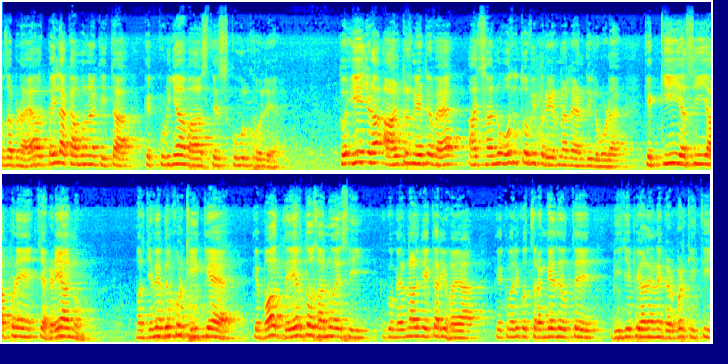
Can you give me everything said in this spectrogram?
ਉਹਦਾ ਬਣਾਇਆ ਔਰ ਪਹਿਲਾ ਕੰਮ ਉਹਨਾਂ ਨੇ ਕੀਤਾ ਕਿ ਕੁੜੀਆਂ ਵਾਸਤੇ ਸਕੂਲ ਖੋਲ੍ਹਿਆ। ਤੋ ਇਹ ਜਿਹੜਾ ਆਲਟਰਨੇਟਿਵ ਹੈ, ਅੱਜ ਸਾਨੂੰ ਉਹਦੇ ਤੋਂ ਵੀ ਪ੍ਰੇਰਣਾ ਲੈਣ ਦੀ ਲੋੜ ਹੈ ਕਿ ਕੀ ਅਸੀਂ ਆਪਣੇ ਝਗੜਿਆਂ ਨੂੰ, ਪਰ ਜਿਵੇਂ ਬਿਲਕੁਲ ਠੀਕ ਕਿਹਾ ਕਿ ਬਹੁਤ ਦੇਰ ਤੋਂ ਸਾਨੂੰ ਇਹ ਸੀ ਕਿ ਕੋਈ ਮੇਰੇ ਨਾਲ ਵੀ ਇੱਕ ਵਾਰੀ ਹੋਇਆ ਕਿ ਇੱਕ ਵਾਰੀ ਕੋਈ ਤਿਰੰਗੇ ਦੇ ਉੱਤੇ ਬੀਜੇਪੀ ਵਾਲਿਆਂ ਨੇ ਗੜਬੜ ਕੀਤੀ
